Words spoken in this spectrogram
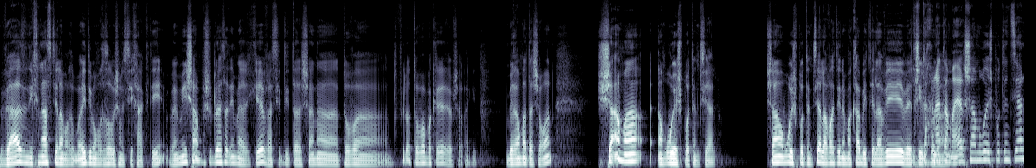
ואז נכנסתי, למח- הייתי במחזור ראשון, שיחקתי, ומשם פשוט לא יצאתי מהרכב, ועשיתי את השנה הטובה, אפילו הטובה בקריירה אפשר להגיד, ברמת השרון. שמה אמרו יש פוטנציאל. שם אמרו יש פוטנציאל, עברתי למכבי תל אביב, והתחיל השתכנעת ה- מהר שאמרו יש פוטנציאל?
